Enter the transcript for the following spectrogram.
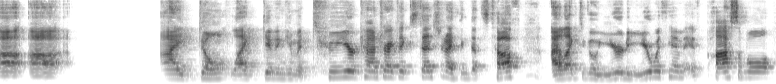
Uh, uh, I don't like giving him a two-year contract extension. I think that's tough. I like to go year to year with him if possible.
